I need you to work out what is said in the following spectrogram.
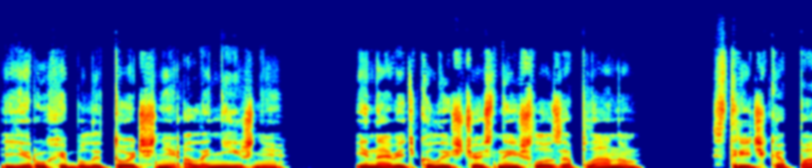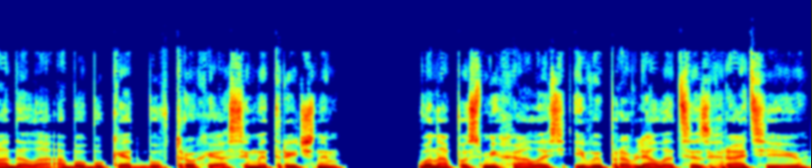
Її рухи були точні, але ніжні, і навіть коли щось не йшло за планом, стрічка падала або букет був трохи асиметричним, вона посміхалась і виправляла це з грацією,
